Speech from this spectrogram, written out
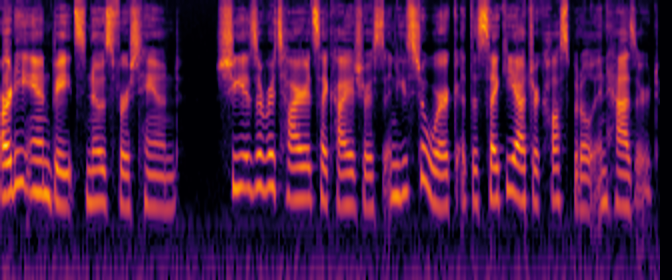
Artie Ann Bates knows firsthand. She is a retired psychiatrist and used to work at the psychiatric hospital in Hazard.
